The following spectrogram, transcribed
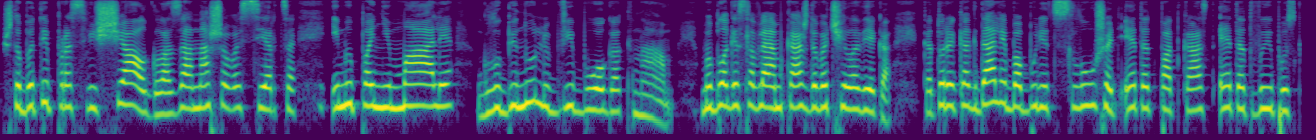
чтобы Ты просвещал глаза нашего сердца, и мы понимали глубину любви Бога к нам. Мы благословляем каждого человека, который когда-либо будет слушать этот подкаст, этот выпуск,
